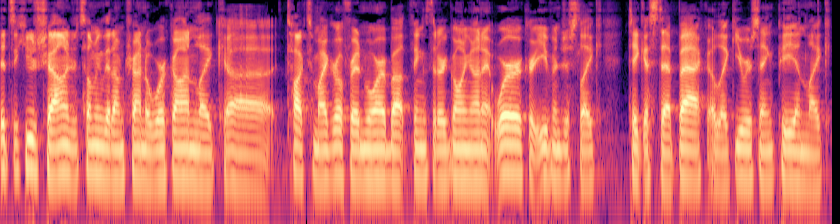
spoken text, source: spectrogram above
it's a huge challenge. It's something that I'm trying to work on. Like, uh, talk to my girlfriend more about things that are going on at work, or even just like take a step back. Like you were saying, P, and like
